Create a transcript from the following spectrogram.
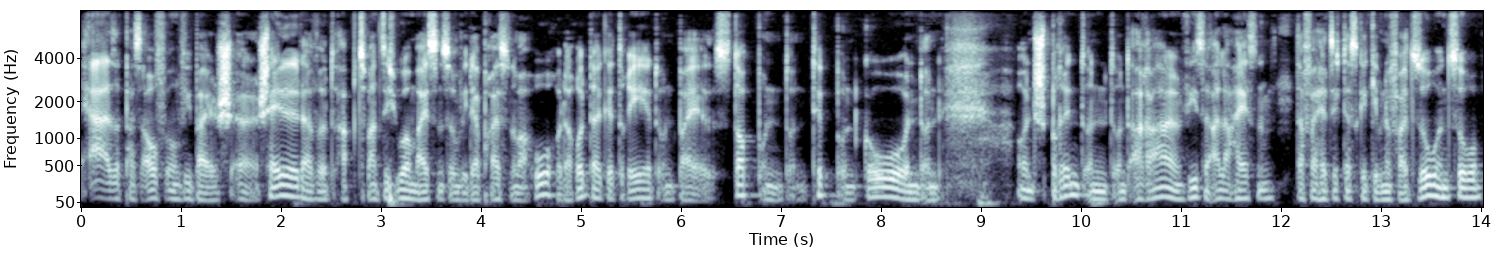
ja, also pass auf, irgendwie bei äh, Shell, da wird ab 20 Uhr meistens irgendwie der Preis nochmal hoch oder runter gedreht und bei Stop und, und Tipp und Go und, und und Sprint und, und Aral und wie sie alle heißen, da verhält sich das gegebenenfalls so und so.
